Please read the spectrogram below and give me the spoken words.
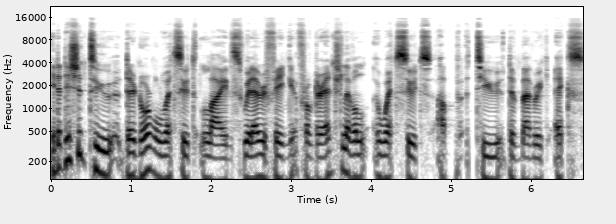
In addition to their normal wetsuit lines with everything from their entry level wetsuits up to the Maverick X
